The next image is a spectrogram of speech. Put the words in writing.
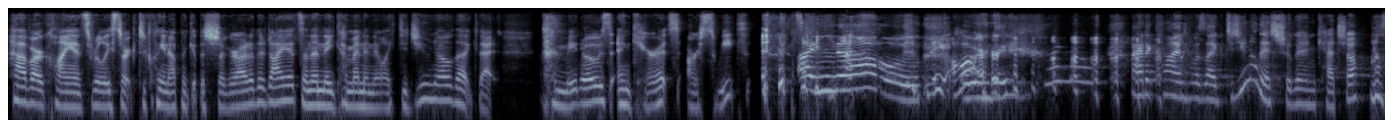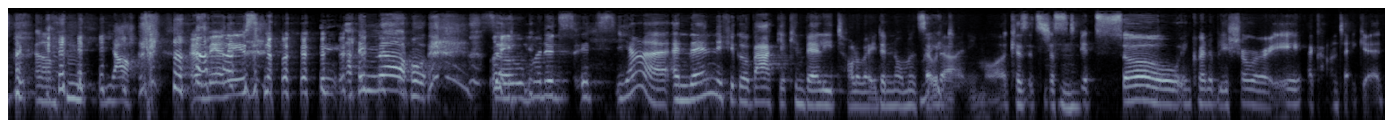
have our clients really start to clean up and get the sugar out of their diets and then they come in and they're like did you know that that tomatoes and carrots are sweet? It's I like, know. they are. They- I. I had a client who was like, "Did you know there's sugar in ketchup?" And I was like, um, "Yeah." and mayonnaise I know. So, Like- but it's it's yeah. And then if you go back, you can barely tolerate a normal soda anymore because it's just Mhm. it's so incredibly sugary. I can't take it.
